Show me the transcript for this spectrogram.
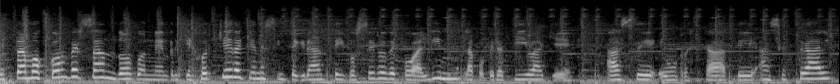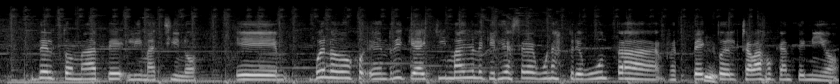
Estamos conversando con Enrique Jorquera, quien es integrante y vocero de Coalim, la cooperativa que hace un rescate ancestral del tomate limachino. Eh, bueno, don Enrique, aquí Mario le quería hacer algunas preguntas respecto del trabajo que han tenido.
